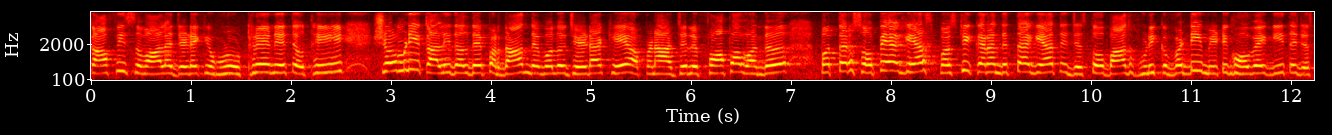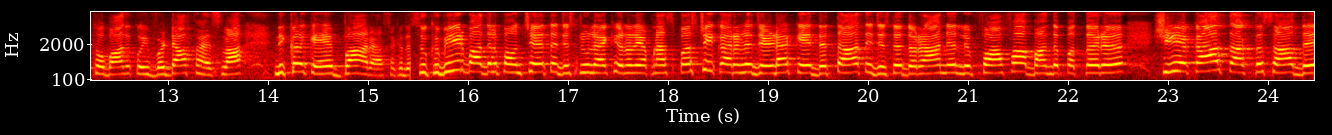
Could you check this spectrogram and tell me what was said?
ਕਾਫੀ ਸਵਾਲ ਹੈ ਜਿਹੜੇ ਕਿ ਹੁਣ ਉੱਠ ਰਹੇ ਨੇ ਤੇ ਉੱਥੇ ਹੀ ਸ਼੍ਰੋਮਣੀ ਅਕਾਲੀ ਦਲ ਦੇ ਪ੍ਰਧਾਨ ਦੇ ਵੱਲੋਂ ਜਿਹੜਾ ਕਿ ਆਪਣਾ ਅੱਜ ਲਿਫਾਫਾ ਬੰਦ ਪੱਤਰ ਸੌਂਪਿਆ ਗਿਆ, ਸਪਸ਼ਟੀਕਰਨ ਦਿੱਤਾ ਗਿਆ ਤੇ ਜਿਸ ਤੋਂ ਬਾਅਦ ਹੁਣ ਇੱਕ ਵੱਡੀ ਮੀਟਿੰਗ ਹੋਵੇਗੀ ਤੇ ਜਿਸ ਤੋਂ ਬਾਅਦ ਕੋਈ ਵੱਡਾ ਫੈਸਲਾ ਨਿਕਲ ਕੇ ਬਾਹਰ ਆ ਸਕਦਾ। ਸੁਖਬੀਰ ਬਾਦਲ ਪਹੁੰਚੇ ਤੇ ਜਿਸ ਨੂੰ ਲੈ ਕੇ ਉਹਨਾਂ ਨੇ ਆਪਣਾ ਸਪਸ਼ਟੀਕਰਨ ਜਿਹੜਾ ਕਿ ਦਿੱਤਾ ਤੇ ਜਿਸ ਦੇ ਦੌਰਾਨ ਲਿਫਾਫਾ ਬੰਦ ਪੱਤਰ ਸ਼੍ਰੀ ਅਕਾਲ ਤਖਤ ਸਾਹਿਬ ਦੇ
